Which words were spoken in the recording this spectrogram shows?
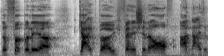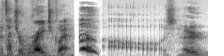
The football here. Gakpo finishing it off. And that is a potential rage quit. oh, so...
